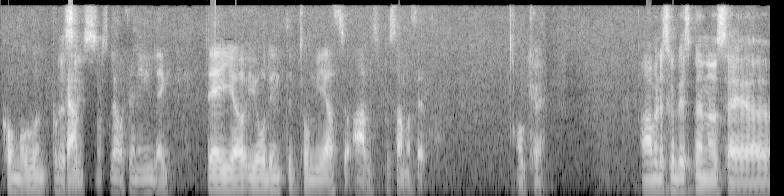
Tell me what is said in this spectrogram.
Kommer runt på kanten och slår sina inlägg. Det gjorde inte Tomiyasu alls på samma sätt. Okej. Okay. Ja, men det ska bli spännande att se, eh,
